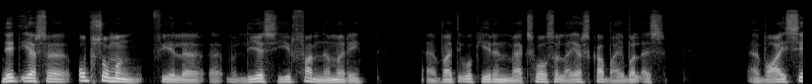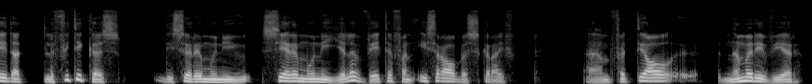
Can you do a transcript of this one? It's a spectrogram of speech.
Net eers 'n opsomming vir julle uh, lees hier van Numeri uh, wat ook hier in Maxwell se leierskap Bybel is. Uh, waar hy sê dat Levitikus die seremonie seremoniele wette van Israel beskryf. Ehm um, vertel Numeri weer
